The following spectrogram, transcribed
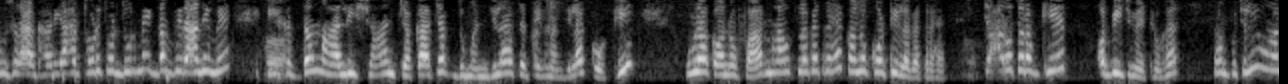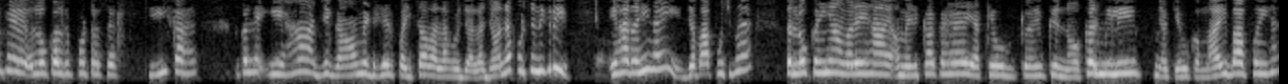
दूसरा घर या हर थोड़ी थोड़ी दूर में एकदम वीराने में हाँ। एकदम आलीशान चकाचक दो मंजिला से तीन मंजिला कोठी पूरा कोनो फार्म हाउस लगत रहे कोनो कोठी लगत रहे। चारों तरफ़ खेत और बीच में ठो घर। तो हम पूछली वहाँ के लोकल रिपोर्टर से? कि ई का है। तो कहले यहाँ जे गाँव में ढेर पैसा वाला हो जाला जौनपुर से निकली। यहाँ रही नहीं। जब आप पूछबे तो लोग कहीं हमारे यहाँ अमेरिका का है या केहू केहू के नौकर मिली या केहू का माई बाप हुई है।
